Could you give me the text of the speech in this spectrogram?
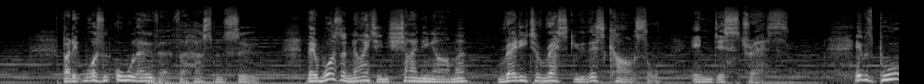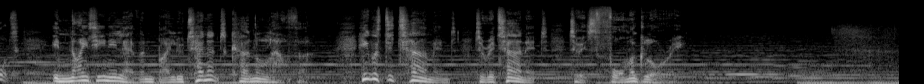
But it wasn't all over for Herstmonceux. There was a knight in shining armour, ready to rescue this castle in distress. It was bought in 1911 by Lieutenant Colonel Lowther. He was determined to return it to its former glory.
